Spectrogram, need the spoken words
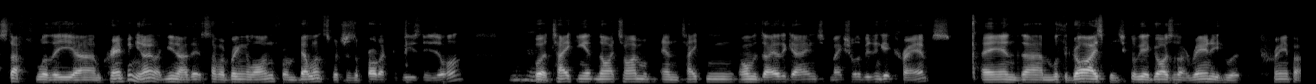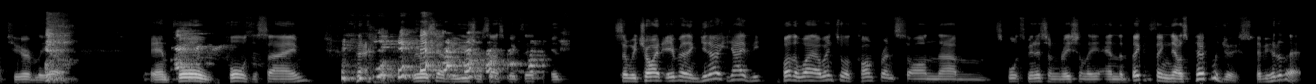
stuff with the um, cramping, you know, like, you know, that stuff I bring along from Balance, which is a product that we use in New Zealand, mm-hmm. but taking it night time and taking on the day of the game to make sure that we didn't get cramps. And um, with the guys, particularly guys like Randy who would cramp up terribly. Yeah. and Paul, Paul's the same. we always have the usual suspects. It, so we tried everything. You know, yeah, by the way, I went to a conference on um, sports medicine recently, and the big thing now is pickle juice. Have you heard of that?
